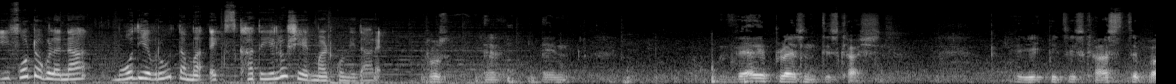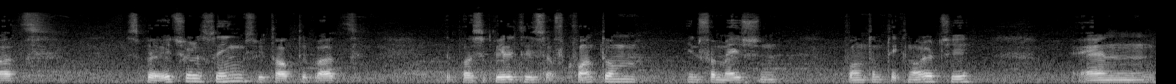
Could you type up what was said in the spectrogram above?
ಈ ಫೋಟೋಗಳನ್ನು ಮೋದಿಯವರು ತಮ್ಮ ಎಕ್ಸ್ ಖಾತೆಯಲ್ಲೂ ಶೇರ್ ಮಾಡಿಕೊಂಡಿದ್ದಾರೆ. Very pleasant discussion. We, we discussed about spiritual things, we talked about the possibilities of quantum information, quantum technology, and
